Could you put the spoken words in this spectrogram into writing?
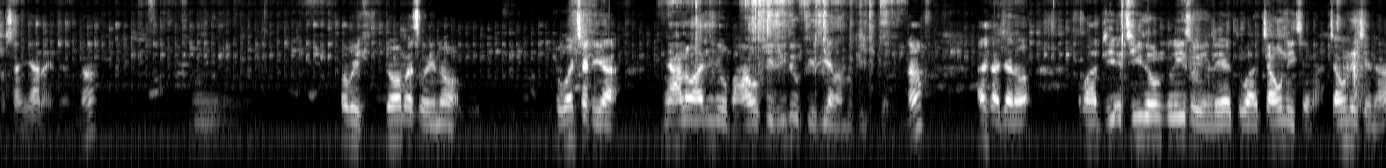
ပဆန်ရနိုင်တယ်နော်ဟုတ်ပြီပြောမှဆိုရင်တော့လိုအပ်ချက်တွေကညာလောအကြီးတို့ဘာကိုဖြည့်ဆည်းလို့ဖြည့်ဆည်းရမှာမသိဘူးနော်အဲ့ခါကျတော့ ဟိုမှာဒီအကြီးဆုံးကလေးဆိုရင်လည်းသူကကြောင်းနေချင်တာကြောင်းနေချင်တာ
